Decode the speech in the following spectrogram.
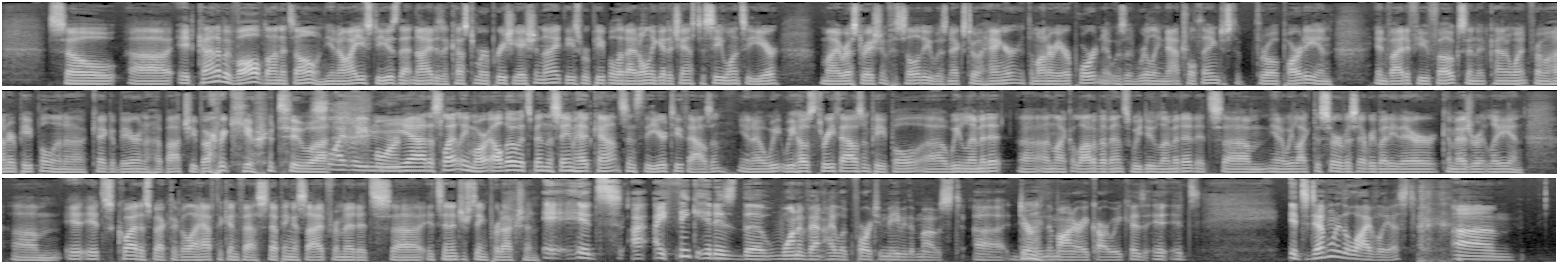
So uh, it kind of evolved on its own. You know, I used to use that night as a customer appreciation night. These were people that I'd only get a chance to see once a year. My restoration facility was next to a hangar at the Monterey Airport, and it was a really natural thing just to throw a party and invite a few folks. And it kind of went from 100 people and a keg of beer and a hibachi barbecue to uh, slightly more. Yeah, to slightly more. Although it's been the same headcount since the year 2000. You know, we, we host 3,000 people. Uh, we limit it. Uh, unlike a lot of events, we do limit it. It's um, you know we like to service everybody there commensurately and um, it, it's quite a spectacle. I have to confess. Stepping aside from it, it's uh, it's an interesting production. It's I, I, think it is the one event I look forward to maybe the most uh, during mm. the Monterey Car Week because it, it's it's definitely the liveliest. Um,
